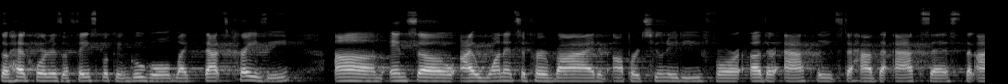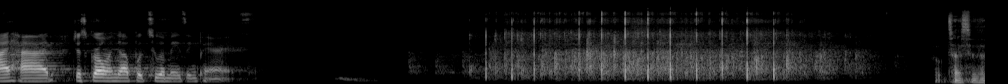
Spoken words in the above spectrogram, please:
the headquarters of Facebook and Google. Like that's crazy. Um, and so I wanted to provide an opportunity for other athletes to have the access that I had just growing up with two amazing parents. Oh, testing.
